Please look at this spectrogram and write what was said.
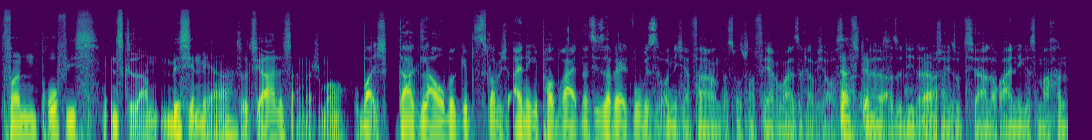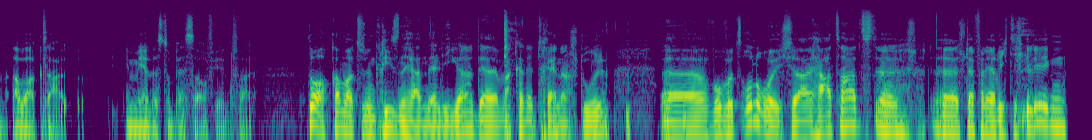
von Profis insgesamt ein bisschen mehr soziales Engagement. Wobei ich da glaube, gibt es, glaube ich, einige Paul Breitner aus dieser Welt, wo wir es auch nicht erfahren. Das muss man fairerweise, glaube ich, auch sagen. Das stimmt. Ne? Also die dann Ja. wahrscheinlich sozial auch einiges machen. Aber klar, je mehr, desto besser auf jeden Fall. So, kommen wir zu den Krisenherren der Liga. Der wackelnde Trainerstuhl. äh, wo wird's unruhig? Ja, Hertha hat's äh, äh, Stefan ja richtig gelegen.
